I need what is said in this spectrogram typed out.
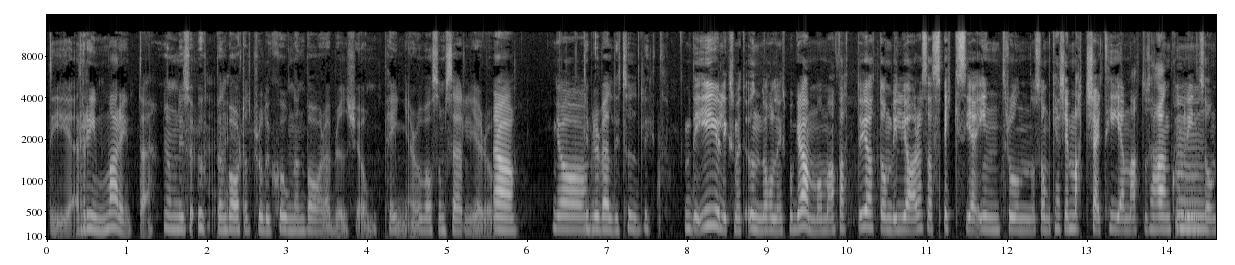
det rimmar inte. Ja, men det är så uppenbart att produktionen bara bryr sig om pengar och vad som säljer. Och Ja. ja. Det blir väldigt tydligt. Det är ju liksom ett underhållningsprogram och man fattar ju att de vill göra så här spexiga intron och som kanske matchar temat och så han kommer Mm. in som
